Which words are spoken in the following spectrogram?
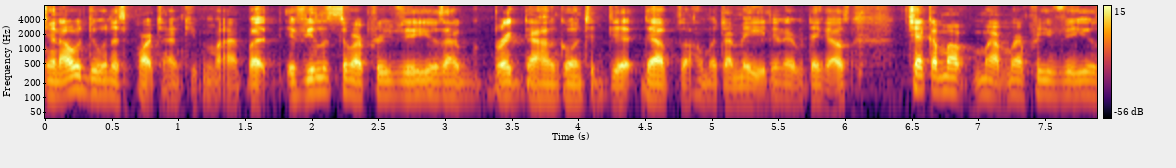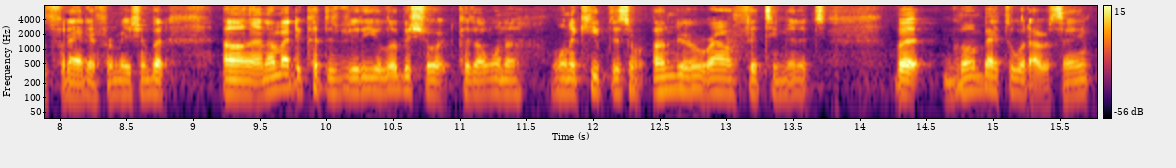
and I was doing this part time, keep in mind. But if you listen to my previous videos, I break down, go into de- depth of how much I made and everything else. Check out my, my, my previous videos for that information. But uh, and I'm about to cut this video a little bit short because I want to want to keep this under around 15 minutes. But going back to what I was saying,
